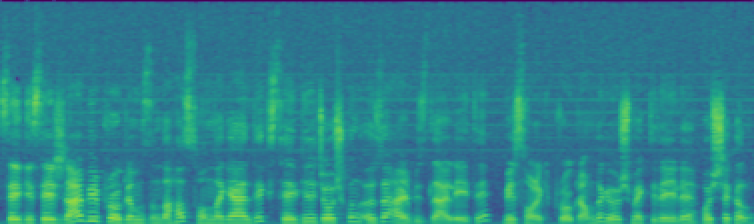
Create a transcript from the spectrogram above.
Sevgili seyirciler bir programımızın daha sonuna geldik. Sevgili Coşkun Özeer bizlerleydi. Bir sonraki programda görüşmek dileğiyle. Hoşçakalın.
